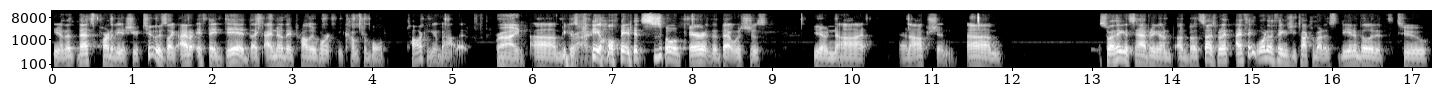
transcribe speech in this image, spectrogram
you know, that that's part of the issue too. Is like I don't if they did, like I know they probably weren't comfortable talking about it right. um, because Right. we all made it so apparent that that was just, you know, not an option. Um, so I think it's happening on, on both sides. But I, I think one of the things you talked about is the inability to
